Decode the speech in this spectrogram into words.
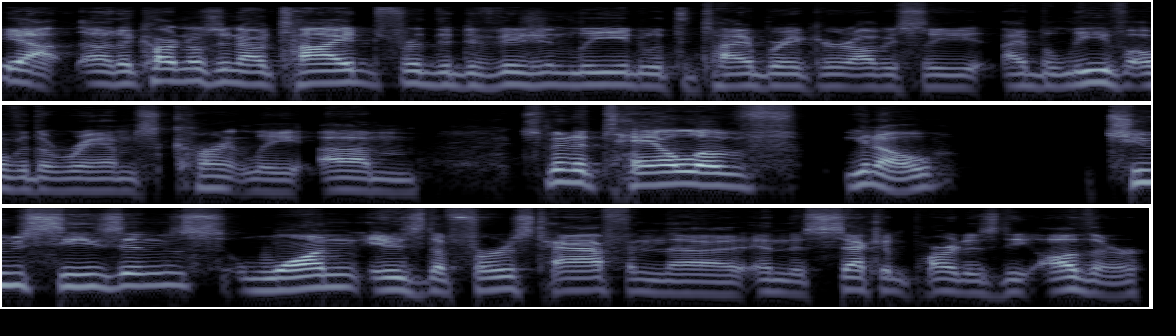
Yeah, uh, the Cardinals are now tied for the division lead with the tiebreaker, obviously, I believe, over the Rams currently. Um, it's been a tale of, you know, two seasons. One is the first half, and the and the second part is the other.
